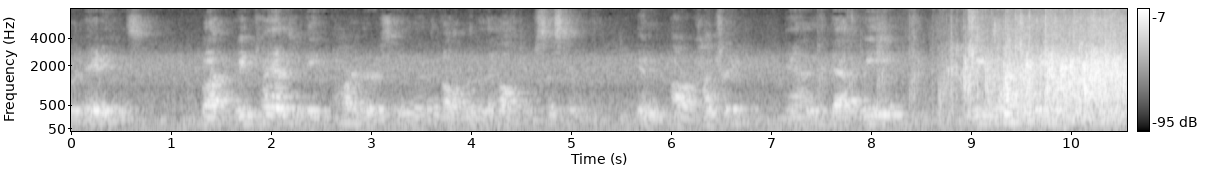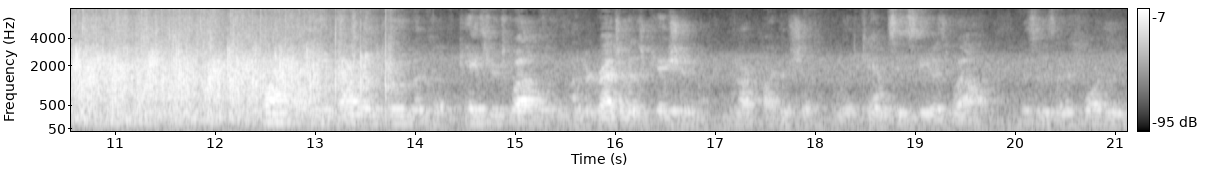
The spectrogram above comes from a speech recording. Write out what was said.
Grenadians, but we plan to be partners in the development of the healthcare system in our country, and that we, we want to be part of the ever improvement of K through 12 and undergraduate education and our partnership with TAMCC as well. This is an important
